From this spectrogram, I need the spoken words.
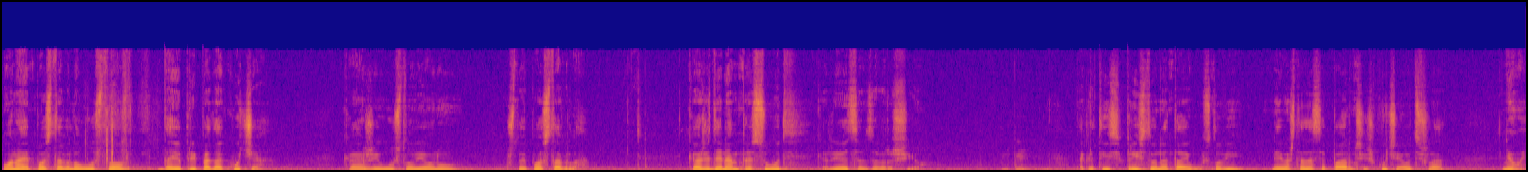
ona je postavila uslov da joj pripada kuća, kaže, uslov je ono što je postavila. Kaže, de nam presudi. Kaže, već sam završio. Dakle, ti si pristao na taj uslov i nema šta da se parničiš, kuća je otišla njoj.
